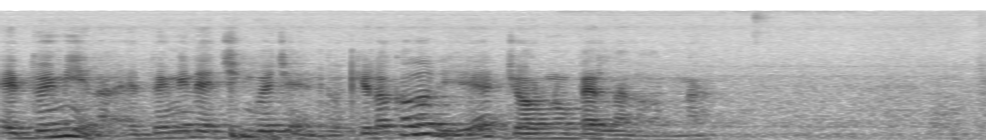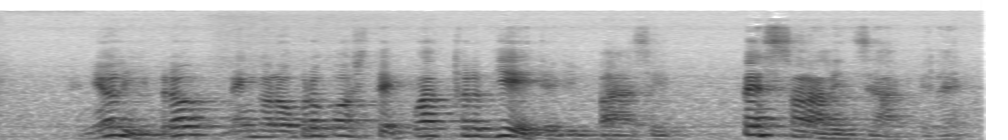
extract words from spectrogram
e 2000 e 2500 kcal al giorno per la donna. Nel mio libro vengono proposte quattro diete di base personalizzabile.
